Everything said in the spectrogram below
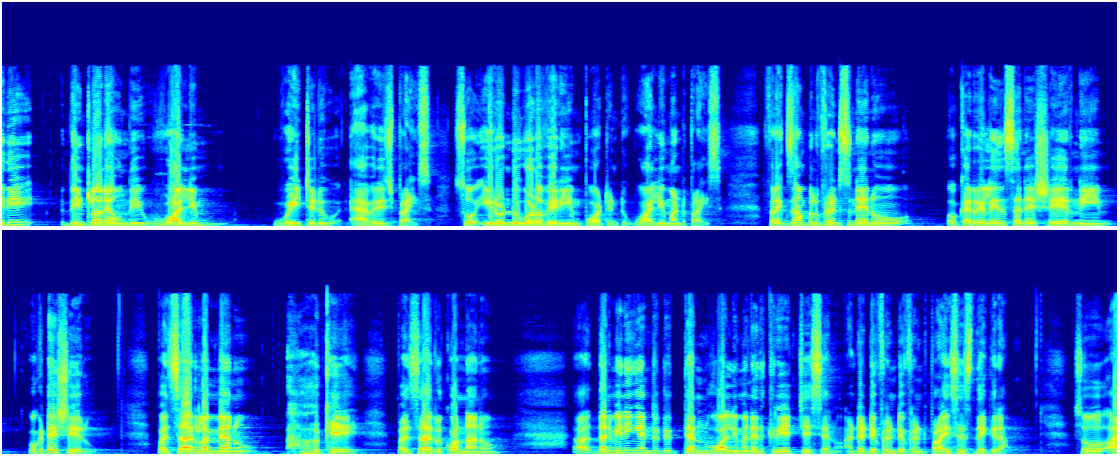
ఇది దీంట్లోనే ఉంది volume weighted average price so ఈ రెండు కూడా very important volume and price for example friends నేను ఒక రిలయన్స్ అనే షేర్ని ఒకటే షేరు పదిసార్లు అమ్మాను ఓకే పదిసార్లు కొన్నాను. Uh, దాని మీనింగ్ ఏంటంటే టెన్ వాల్యూమ్ అనేది క్రియేట్ చేశాను అంటే డిఫరెంట్ డిఫరెంట్ ప్రైసెస్ దగ్గర. సో ఆ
